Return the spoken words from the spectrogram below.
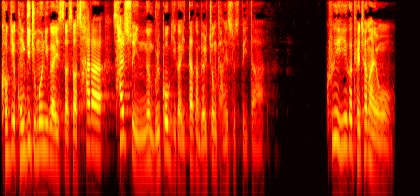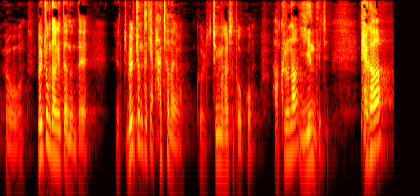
거기에 공기 주머니가 있어서 살아, 살 수 있는 물고기가 있다가 멸종당했을 수도 있다. 그게 이해가 되잖아요, 여러분. 멸종당했다는데, 멸종된 게 많잖아요. 그걸 증명할 수도 없고. 아, 그러나 이해는 되지. 배가,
